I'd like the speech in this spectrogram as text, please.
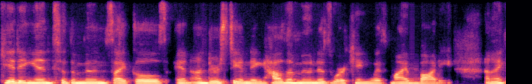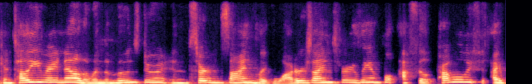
getting into the moon cycles and understanding how the moon is working with my body. And I can tell you right now that when the moon's doing in certain signs, like water signs, for example, I feel probably, I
